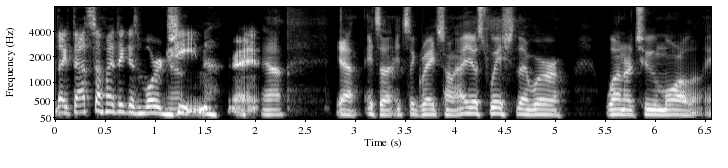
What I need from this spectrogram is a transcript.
like that stuff. I think is more Gene, right? yeah, yeah, it's a it's a great song. I just wish there were one or two more uh,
